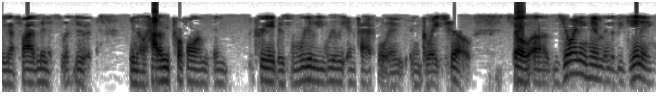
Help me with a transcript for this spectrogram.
We got five minutes. Let's do it. You know, how do we perform and create this really, really impactful and, and great show? So uh, joining him in the beginning,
